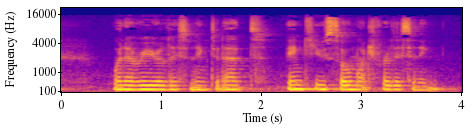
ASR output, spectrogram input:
whenever you're listening to that. Thank you so much for listening.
